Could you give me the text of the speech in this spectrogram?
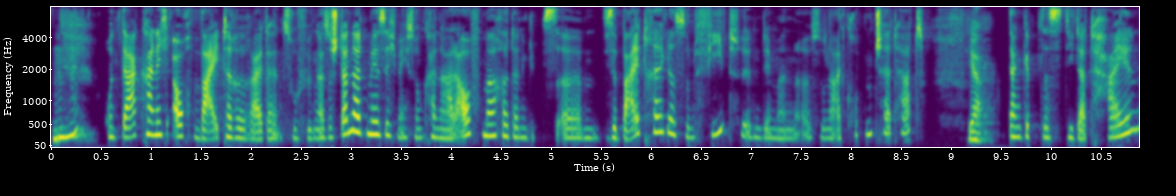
Mhm. Und da kann ich auch weitere Reiter hinzufügen. Also standardmäßig, wenn ich so einen Kanal aufmache, dann gibt's ähm, diese Beiträge, so ein Feed, in dem man äh, so eine Art Gruppenchat hat. Ja. Dann gibt es die Dateien.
